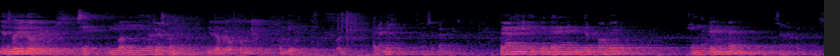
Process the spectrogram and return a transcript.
I ets veí del Rius? Sí, i vale. del Rius conviu. I del Rius conviu. Conviu. Bueno. Per a mi, no sé per més. Per a mi, el primer enemic del poble, en aquell moment, són els polítics.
